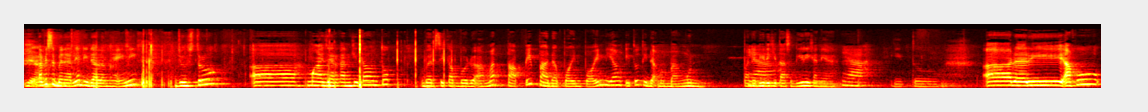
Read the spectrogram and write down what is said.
Iya. Tapi sebenarnya di dalamnya ini justru eh, mengajarkan kita untuk bersikap bodoh amat, tapi pada poin-poin yang itu tidak membangun pada Iya. diri kita sendiri kan ya? Ya. Gitu. Eh, dari aku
